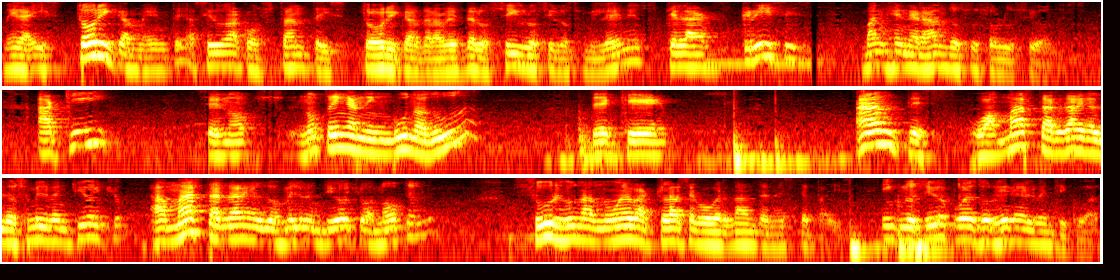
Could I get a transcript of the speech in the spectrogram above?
Mira, históricamente ha sido una constante histórica a través de los siglos y los milenios que las crisis van generando sus soluciones. Aquí se nos, no tengan ninguna duda de que antes o a más tardar en el 2028, a más tardar en el 2028, anótenlo, surge una nueva clase gobernante en este país. Inclusive puede surgir en el 24.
